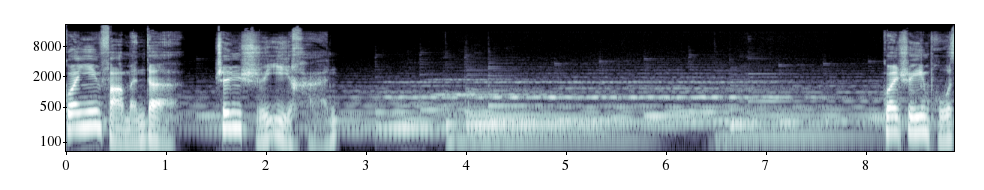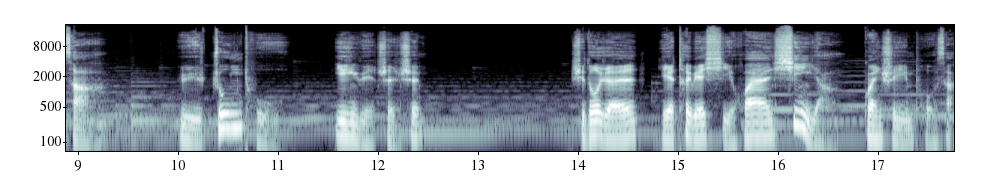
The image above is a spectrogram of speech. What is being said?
观音法门的真实意涵。观世音菩萨与中土因缘甚深，许多人也特别喜欢信仰观世音菩萨，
